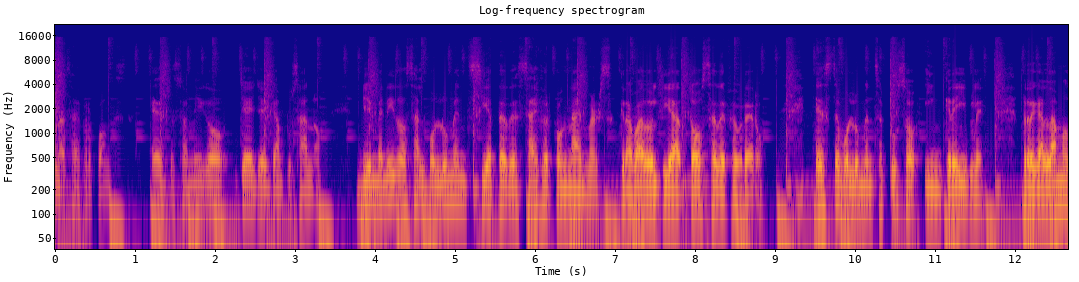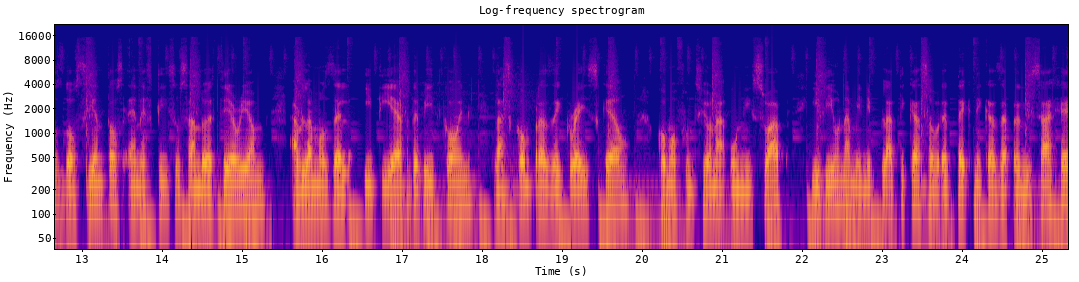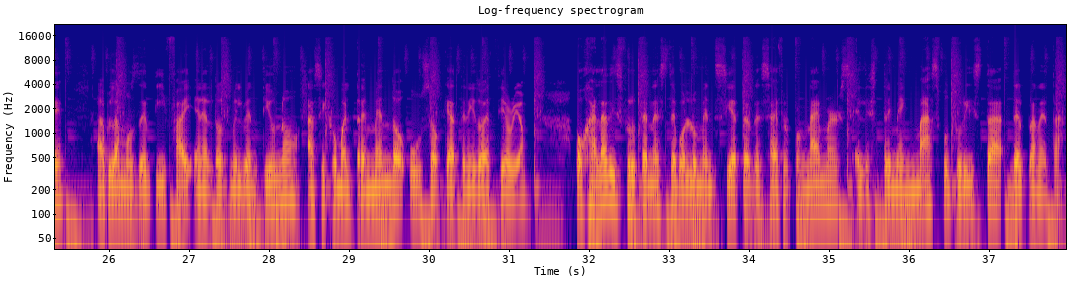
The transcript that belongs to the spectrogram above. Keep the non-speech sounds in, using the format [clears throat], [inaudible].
Hola Cypherpunks, este es su amigo JJ Campuzano. Bienvenidos al volumen 7 de Cypherpunk Nightmares, grabado el día 12 de febrero. Este volumen se puso increíble. Regalamos 200 NFTs usando Ethereum, hablamos del ETF de Bitcoin, las compras de Grayscale, cómo funciona Uniswap y di una mini plática sobre técnicas de aprendizaje. Hablamos de DeFi en el 2021, así como el tremendo uso que ha tenido Ethereum. Ojalá disfruten este volumen 7 de Cypherpunk Nightmares, el streaming más futurista del planeta.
